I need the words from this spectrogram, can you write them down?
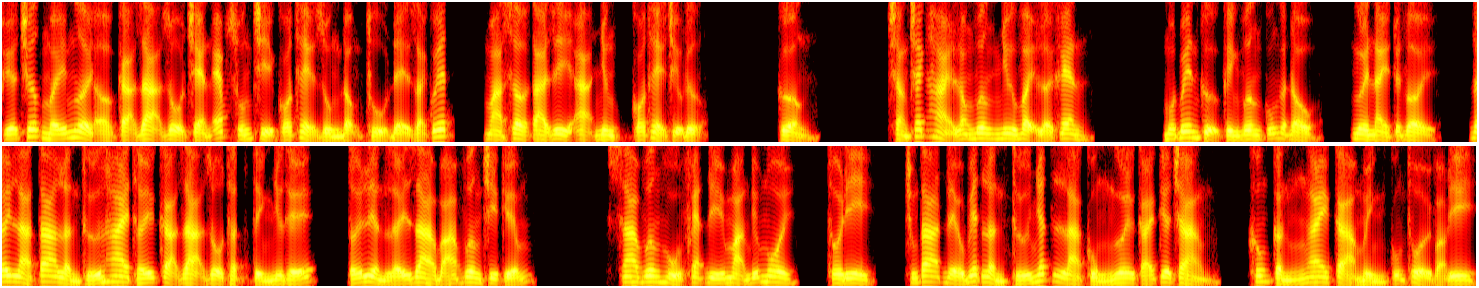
phía trước mấy người ở cạ dạ dỗ chèn ép xuống chỉ có thể dùng động thủ để giải quyết, mà sợ tài gì ạ nhưng có thể chịu đựng. Cường. Chẳng trách hải long vương như vậy lời khen. Một bên cự kình vương cũng gật đầu, người này tuyệt vời, đây là ta lần thứ hai thấy cạ dạ dỗ thật tình như thế tới liền lấy ra bá vương chi kiếm. Sa vương hủ phét đi mạn đĩu môi, thôi đi, chúng ta đều biết lần thứ nhất là cùng ngươi cái kia chàng, không cần ngay cả mình cũng thổi vào đi.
